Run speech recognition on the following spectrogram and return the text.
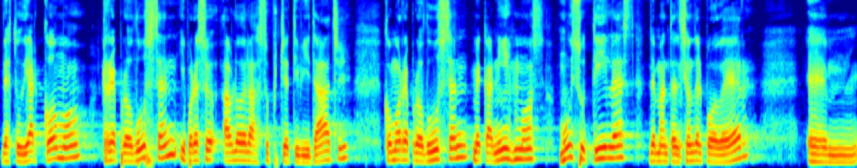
de estudiar cómo reproducen, y por eso hablo de la subjetividad, cómo reproducen mecanismos muy sutiles de mantención del poder Eh,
